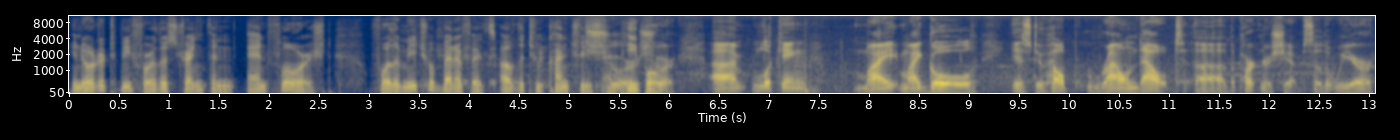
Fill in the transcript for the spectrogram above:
in order to be further strengthened and flourished for the mutual benefits of the two countries sure, and people. Sure. Um, looking, my my goal is to help round out uh, the partnership so that we are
